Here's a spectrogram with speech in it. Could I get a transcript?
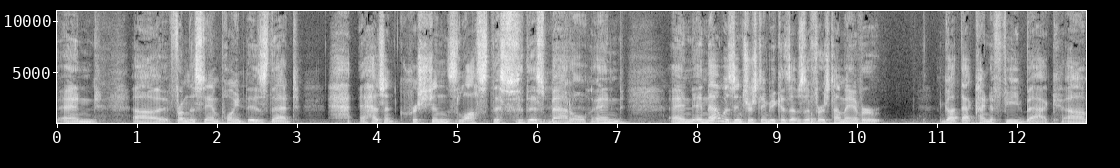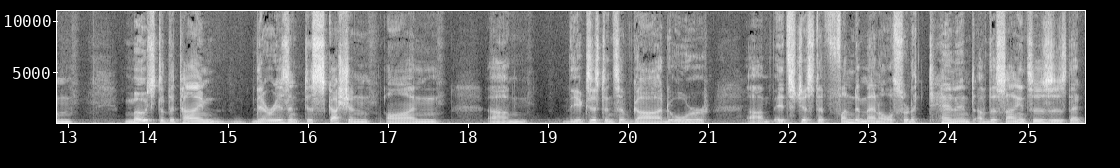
and uh, from the standpoint is that hasn't Christians lost this this battle? And and and that was interesting because that was the first time I ever got that kind of feedback. Um, most of the time, there isn't discussion on um, the existence of God or um, it's just a fundamental sort of tenet of the sciences is that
